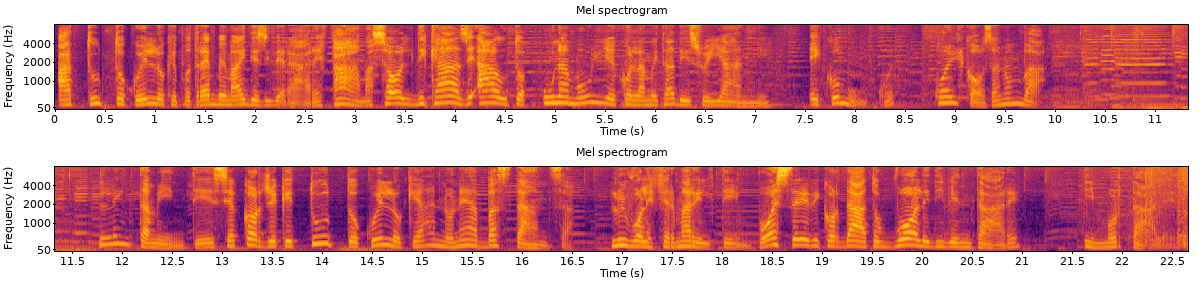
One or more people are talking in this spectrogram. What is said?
Ha tutto quello che potrebbe mai desiderare: fama, soldi, case, auto, una moglie con la metà dei suoi anni. E comunque qualcosa non va. Lentamente si accorge che tutto quello che ha non è abbastanza. Lui vuole fermare il tempo, essere ricordato, vuole diventare immortale.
